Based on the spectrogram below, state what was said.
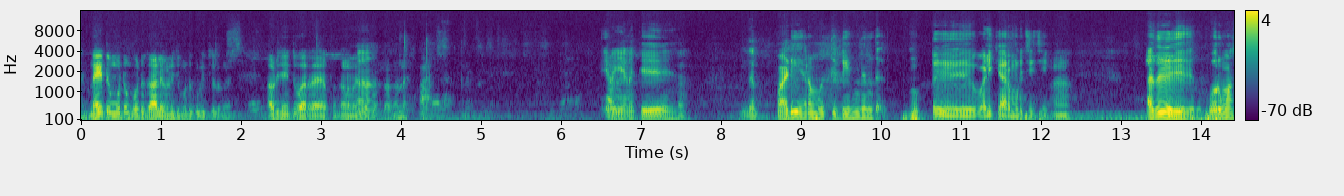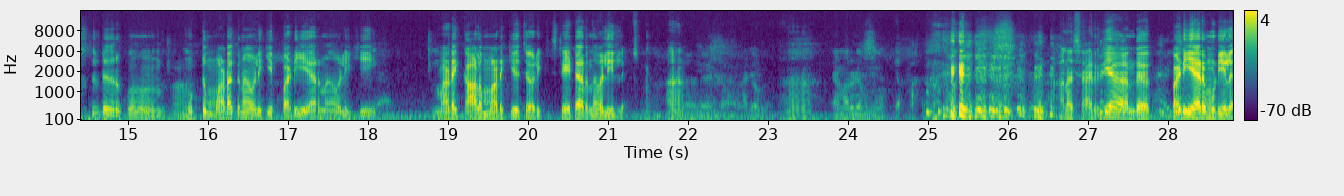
நைட்டு மட்டும் போட்டு காலை வெணிச்சு மட்டும் குளிச்சு சொல்லுங்க அப்படி சொல்லிட்டு வர பசங்களை மேலே ஆ. போட்டுருவாங்க ஆ. எனக்கு இந்த படி ஏறும்போது திடீர்னு இந்த முட்டு வலிக்க ஆரம்பிச்சிச்சு. அது ஒரு மாசத்துக்கிட்ட இருக்கும். முட்டு மடக்குனா வலிக்கு படி ஏறினா வலிக்கு மடை காலை மடக்கி வச்சா வலிக்கு ஸ்ட்ரெயிட்டாக இருந்தால் வலி இல்லை ஆ. ஆ. ஆனால் சரியா அந்த படி ஏற முடியல.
